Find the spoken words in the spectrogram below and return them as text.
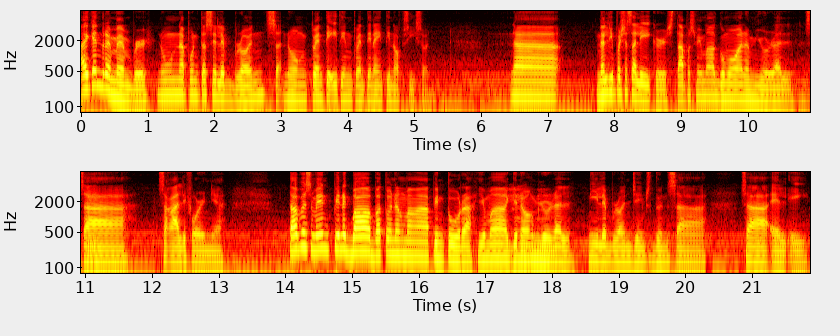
I can remember nung napunta si LeBron sa nung 2018-2019 off season na nalipat siya sa Lakers tapos may mga gumawa ng mural sa sa California. Tapos men pinagbabato ng mga pintura yung mga ginawang Mm. mural ni LeBron James dun sa sa LA.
